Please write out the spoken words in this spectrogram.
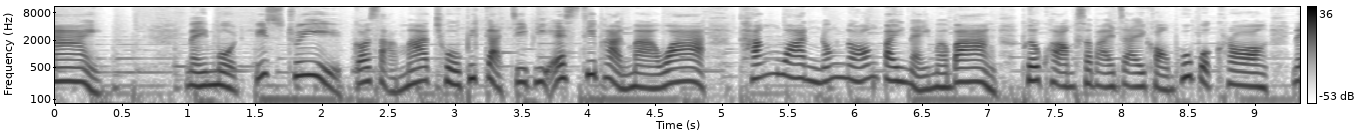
ง่าย ๆ ในโหมด History ก็สามารถโชว์พิกัด GPS ที่ผ่านมาว่า ทั้งวันน้องๆไปไหนมาบ้าง เพื่อความสบายใจของผู้ปกครอง ใน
